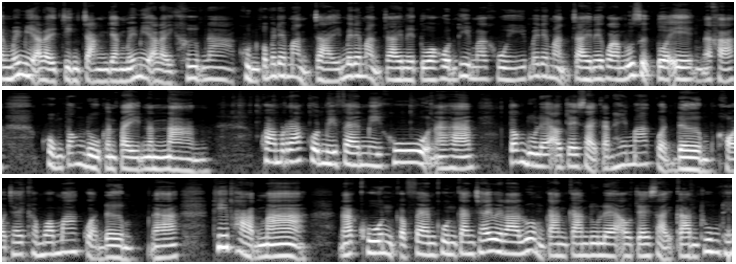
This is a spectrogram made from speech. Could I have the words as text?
ยังไม่มีอะไรจริงจัง ยังไม่มีอะไรคืบหน้า คุณก็ไม่ได้มั่นใจ ไม่ได้มั่นใจในตัวคนที่มาคุย ไม่ได้มั่นใจในความรู้สึกตัวเองนะคะ คงต้องดูกันไปนานๆ ความรักคนมีแฟนมีคู่นะคะ ต้องดูแลเอาใจใส่กันให้มากกว่าเดิม ขอใช้คำว่ามากกว่าเดิมนะคะที่ผ่านมานะคุณกับแฟนคุณการใช้เวลาร่วมกันการดูแลเอาใจใส่การทุ่มเท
